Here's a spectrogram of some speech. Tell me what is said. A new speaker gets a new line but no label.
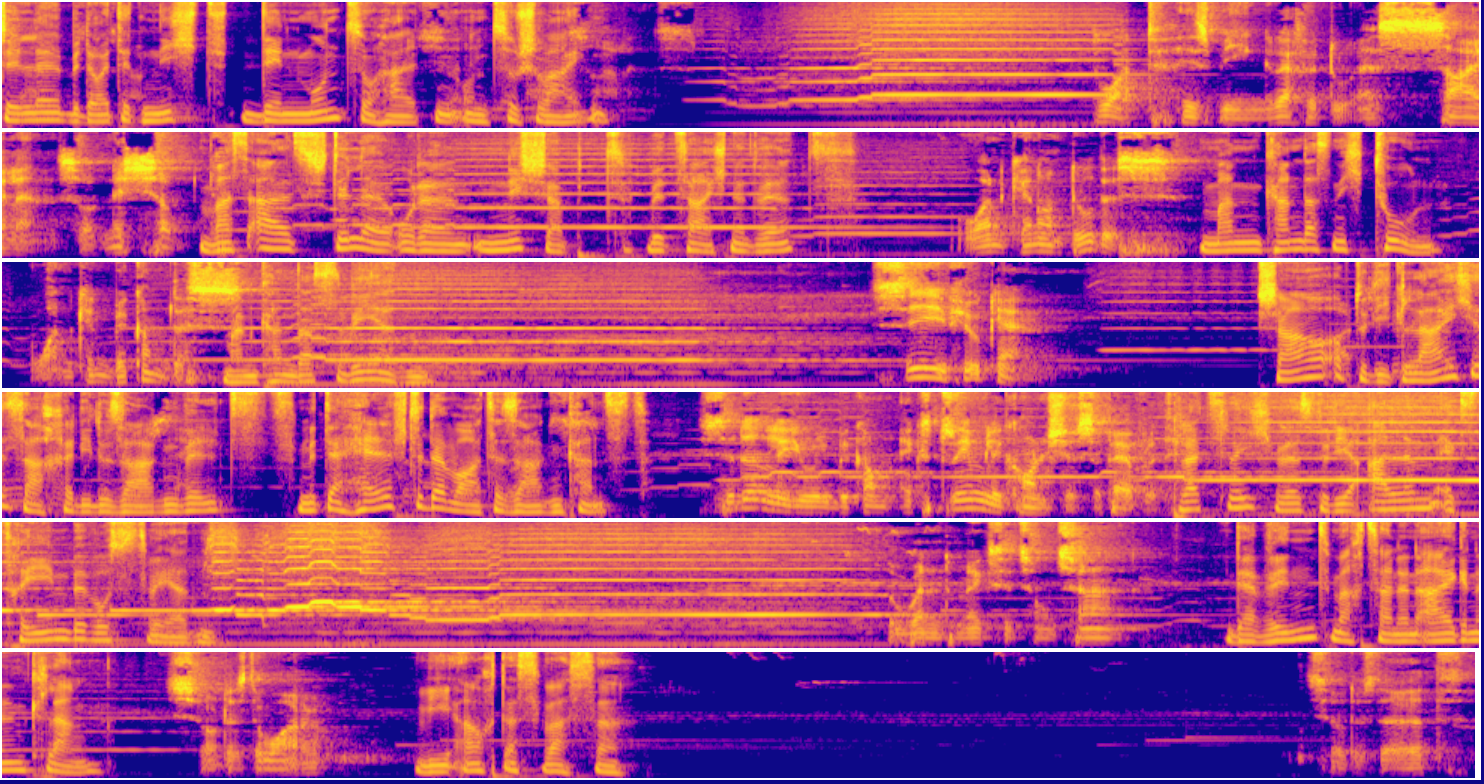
Stille bedeutet nicht, den Mund zu halten und zu schweigen. Was als Stille oder Nishabt bezeichnet wird, man kann das nicht tun. Man kann das werden. Schau, ob du die gleiche Sache, die du sagen willst, mit der Hälfte der Worte sagen kannst. Plötzlich wirst du dir allem extrem bewusst werden. Der Wind macht seinen eigenen Klang, wie auch das Wasser.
